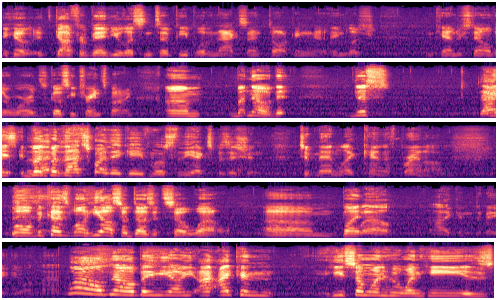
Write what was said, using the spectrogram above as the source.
you know, it, God forbid you listen to people with an accent talking English and can't understand all their words. Go see Trainspotting. Um, but no, that this That's It- but- that- but the- that's why they gave most of the exposition to men like Kenneth Branagh. well, because well, he also does it so well. Um, but Well, I can debate you on that. Well, no, but you know, I, I can. He's someone who, when he is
